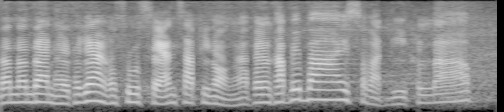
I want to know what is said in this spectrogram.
ดันดันดันให้ทะยานเขาสู่แสนซับพี่น้องครับไปกันครับบ๊ายบายสวัสดีครับ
